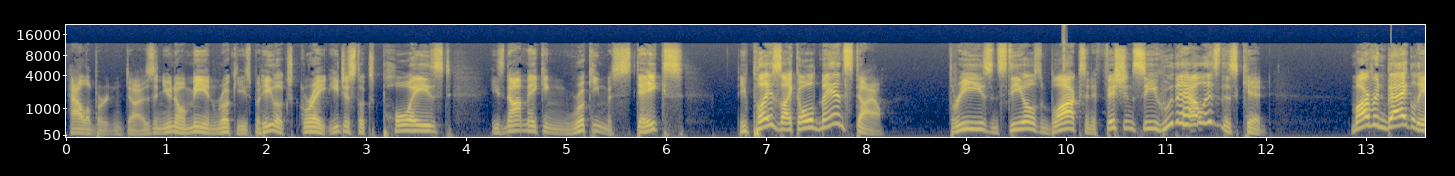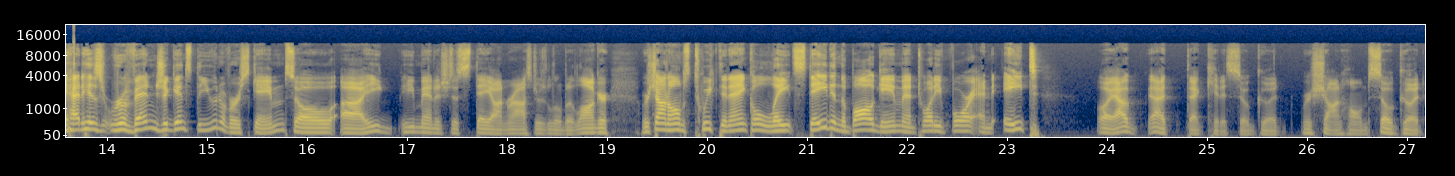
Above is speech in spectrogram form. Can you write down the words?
Halliburton does, and you know me and rookies, but he looks great. He just looks poised. He's not making rookie mistakes. He plays like old man style. Threes and steals and blocks and efficiency. Who the hell is this kid? Marvin Bagley had his revenge against the universe game, so uh, he he managed to stay on rosters a little bit longer. Richaun Holmes tweaked an ankle late, stayed in the ball game at 24 and eight. Boy, how that, that kid is so good. Richaun Holmes, so good.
